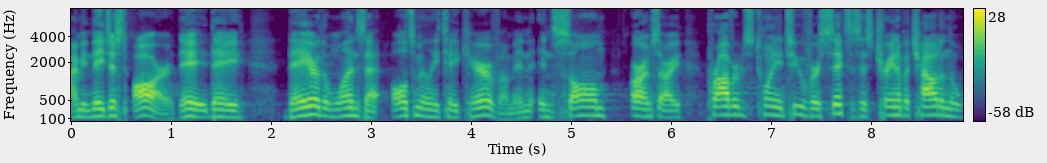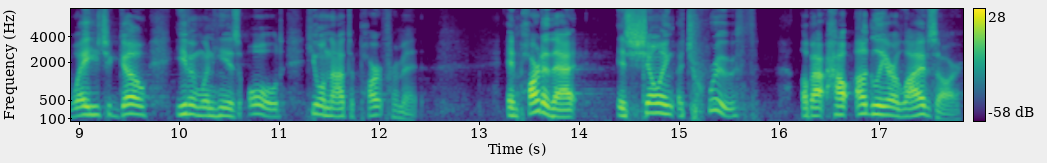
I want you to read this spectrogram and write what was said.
I mean, they just are. They, they, they are the ones that ultimately take care of them. And in Psalm, or I'm sorry, Proverbs 22, verse 6, it says, Train up a child in the way he should go, even when he is old, he will not depart from it. And part of that is showing a truth about how ugly our lives are.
